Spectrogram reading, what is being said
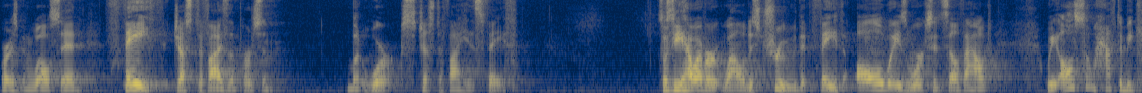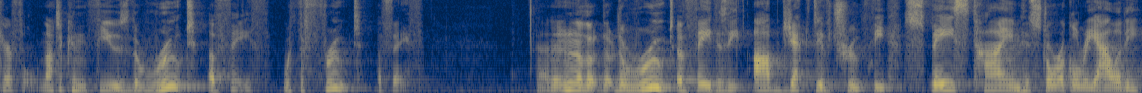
Or has been well said, faith justifies the person, but works justify his faith. So, see, however, while it is true that faith always works itself out, we also have to be careful not to confuse the root of faith with the fruit of faith. Uh, no, the, the, the root of faith is the objective truth, the space time historical reality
